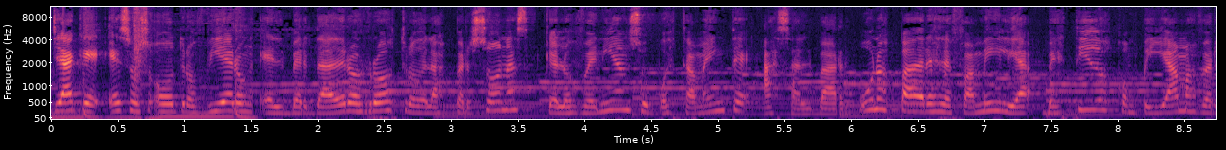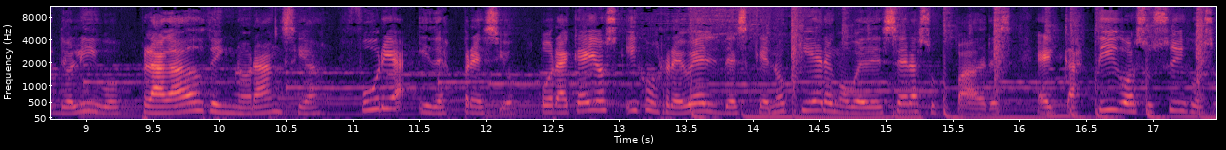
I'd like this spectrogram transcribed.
ya que esos otros vieron el verdadero rostro de las personas que los venían supuestamente a salvar. Unos padres de familia vestidos con pijamas verde olivo, plagados de ignorancia, furia y desprecio por aquellos hijos rebeldes que no quieren obedecer a sus padres. El castigo a sus hijos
